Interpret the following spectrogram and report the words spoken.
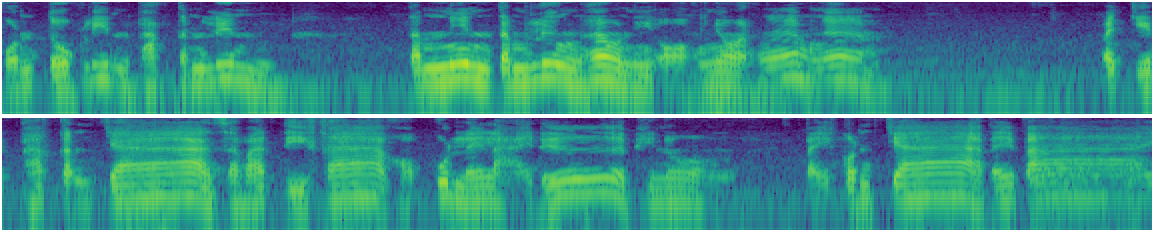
ฝนตกลิ่นผักตำลิ่นตำนิ่นตำลึงเฮ้านี่ออกยอดงามงามไปเก็บพักกันจ้า สวัสดีค่ะ ขอบคุณหลาย ๆ เด้อพี่น้อง ไปก่อนจ้า บ๊ายบาย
